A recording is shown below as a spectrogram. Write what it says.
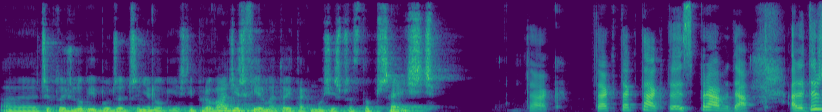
e, czy ktoś lubi budżet, czy nie lubi. Jeśli prowadzisz firmę, to i tak musisz przez to przejść. Tak. Tak, tak, tak, to jest prawda. Ale też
